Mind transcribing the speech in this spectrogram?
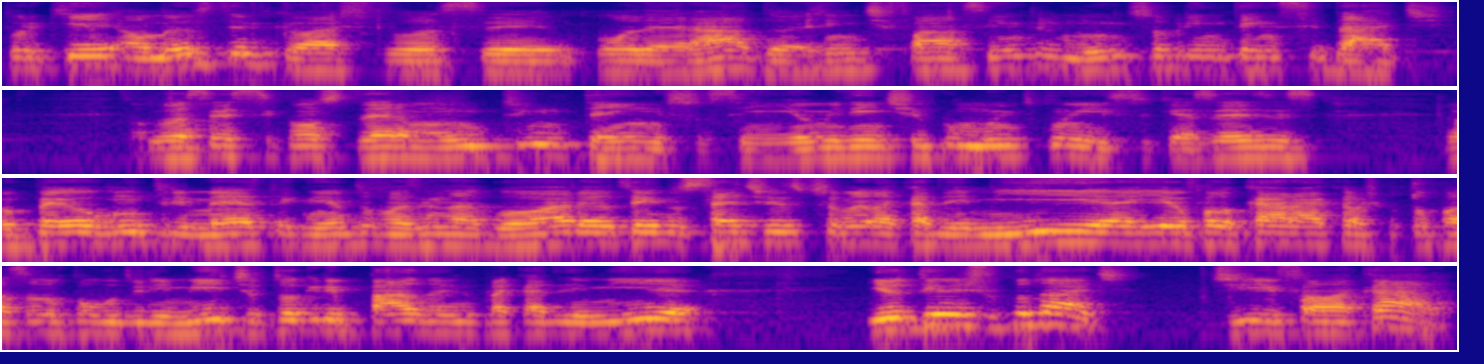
Porque, ao mesmo tempo que eu acho você moderado, a gente fala sempre muito sobre intensidade. Você se considera muito intenso, assim. Eu me identifico muito com isso, que às vezes eu pego algum trimestre que nem eu tô fazendo agora, eu tô indo sete vezes por semana na academia, e eu falo, caraca, acho que eu tô passando um pouco do limite, eu tô gripado indo pra academia. E eu tenho dificuldade de falar, cara,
